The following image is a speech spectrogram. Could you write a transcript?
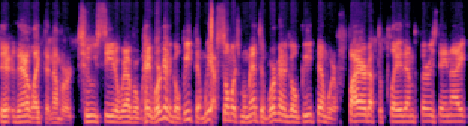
they're, they're like the number two seed or whatever. Hey, we're going to go beat them. We have so much momentum. We're going to go beat them. We're fired up to play them Thursday night.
